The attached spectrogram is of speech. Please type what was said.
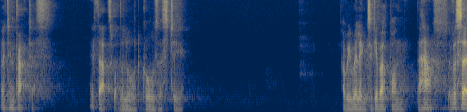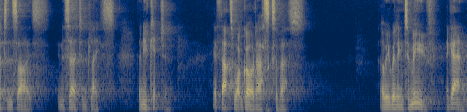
but in practice, if that's what the Lord calls us to. Are we willing to give up on the house of a certain size in a certain place, the new kitchen, if that's what God asks of us? Are we willing to move again,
